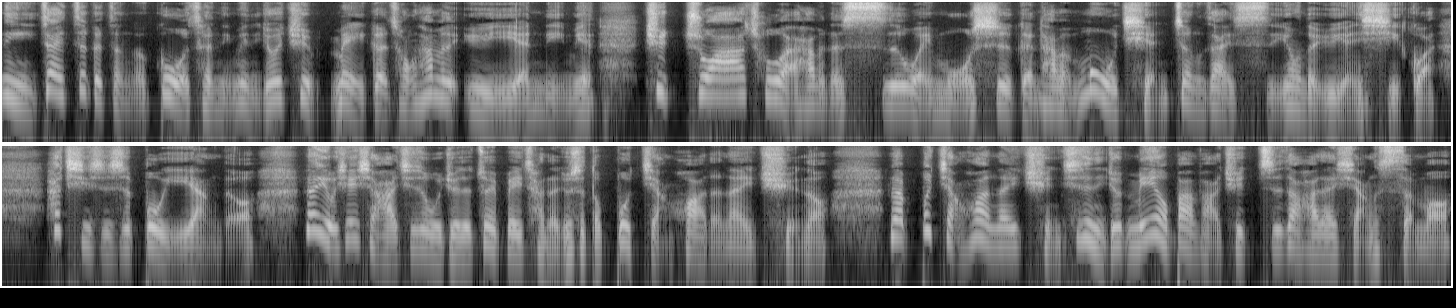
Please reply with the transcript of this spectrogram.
你在这个整个过程里面，你就会去每个从他们的语言里面去抓出来他们的思维模式，跟他们目前正在使用的语言习惯，它其实是不一样的哦。那有些小孩，其实我觉得最悲惨的就是都不讲话的那一群哦。那不讲话的那一群，其实你就没有办法去知道他在想什么。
